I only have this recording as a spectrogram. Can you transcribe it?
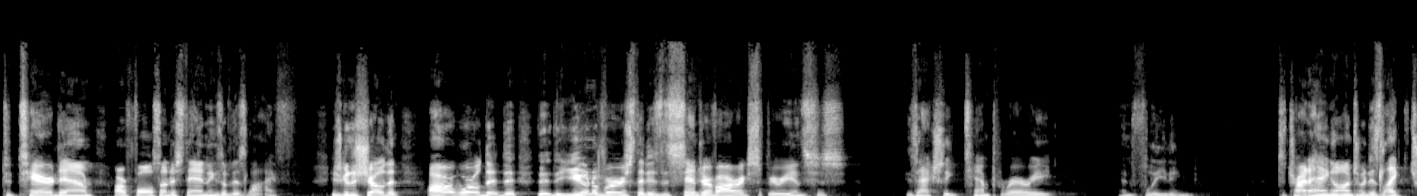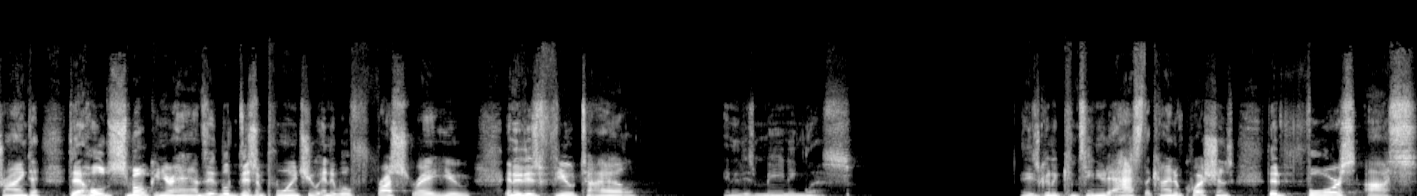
to tear down our false understandings of this life. He's going to show that our world, the, the, the universe that is the center of our experiences, is actually temporary and fleeting. To try to hang on to it is like trying to, to hold smoke in your hands. It will disappoint you and it will frustrate you, and it is futile and it is meaningless. And he's going to continue to ask the kind of questions that force us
